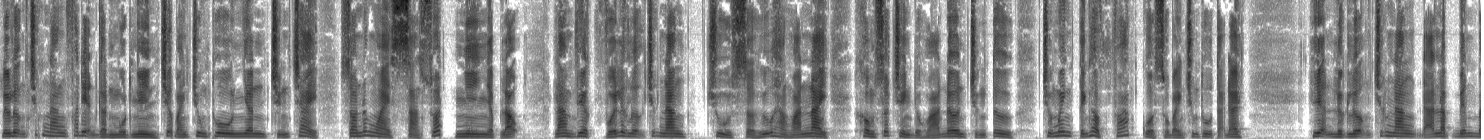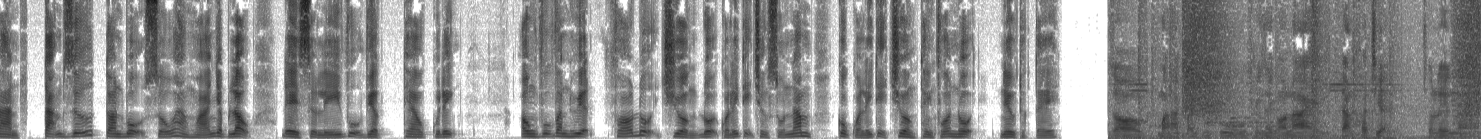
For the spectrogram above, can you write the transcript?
lực lượng chức năng phát hiện gần 1.000 chiếc bánh trung thu nhân trứng chảy do nước ngoài sản xuất nghi nhập lậu. Làm việc với lực lượng chức năng, chủ sở hữu hàng hóa này không xuất trình được hóa đơn chứng từ chứng minh tính hợp pháp của số bánh trung thu tại đây. Hiện lực lượng chức năng đã lập biên bản tạm giữ toàn bộ số hàng hóa nhập lậu để xử lý vụ việc theo quy định. Ông Vũ Văn Huyện, Phó đội trưởng đội quản lý thị trường số 5, Cục Quản lý thị trường thành phố Hà Nội nêu thực tế. Do mặt hàng bánh trung thu kinh doanh online đang phát triển cho nên là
